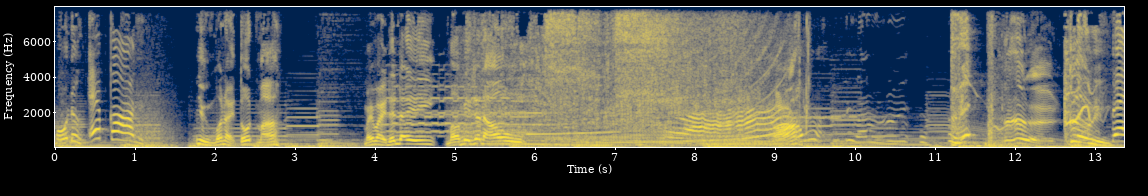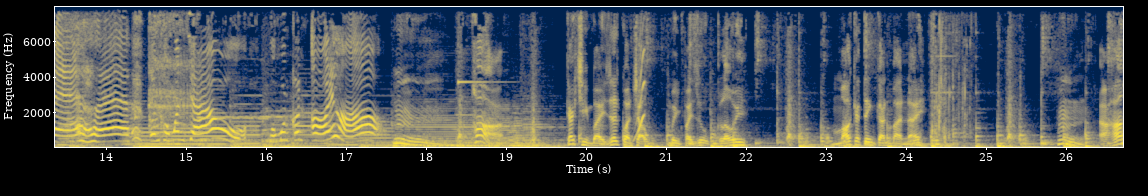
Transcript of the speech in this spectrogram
Bố đừng ép con. Nhưng món này tốt mà Máy bay đến đây Mở miệng ra nào. Hả? Con không ăn cháo. Bố muốn con ói hả? Hmm. Hả Cách trình bày rất quan trọng. Mình phải dụ Chloe. Marketing căn bản này. Hmm, à hả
